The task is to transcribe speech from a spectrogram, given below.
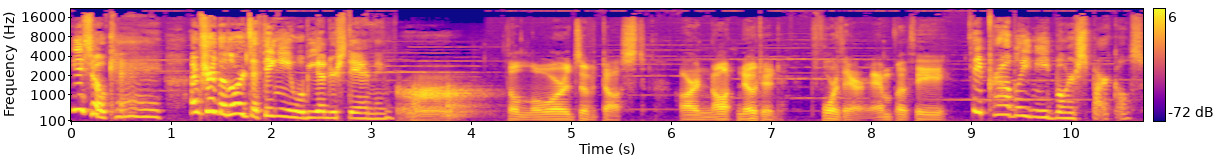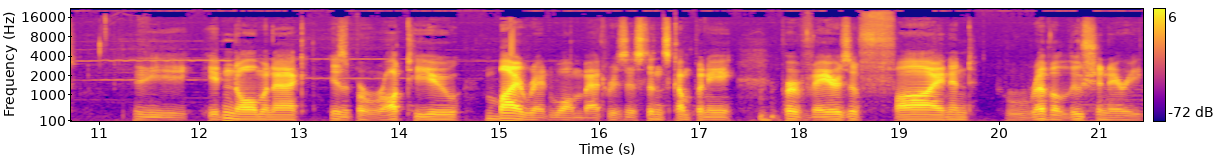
he's okay. I'm sure the Lords of Thingy will be understanding. The Lords of Dust are not noted for their empathy. They probably need more sparkles. The Hidden Almanac is brought to you by Red Wombat Resistance Company, purveyors of fine and revolutionary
